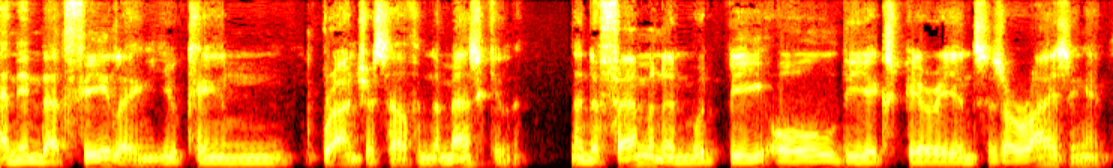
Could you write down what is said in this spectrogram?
and in that feeling, you can ground yourself in the masculine. And the feminine would be all the experiences arising in.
